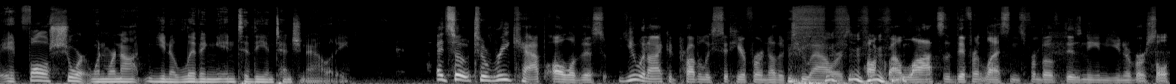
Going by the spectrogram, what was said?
it falls short when we're not you know living into the intentionality and so to recap all of this, you and I could probably sit here for another two hours and talk about lots of different lessons from both Disney and Universal,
